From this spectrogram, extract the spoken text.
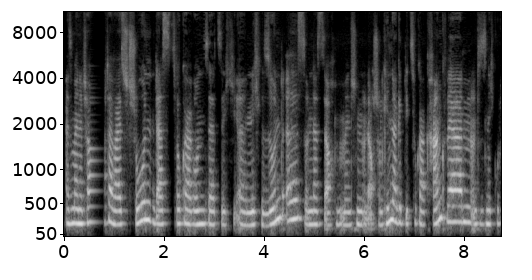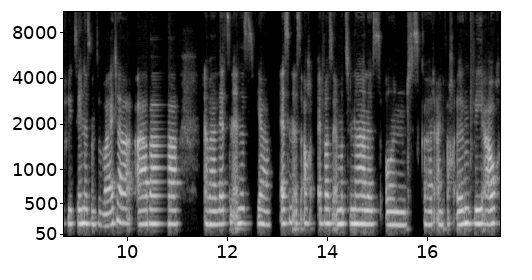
also meine Tochter weiß schon, dass Zucker grundsätzlich äh, nicht gesund ist und dass es auch Menschen und auch schon Kinder gibt, die zuckerkrank werden und es nicht gut für die Zähne ist und so weiter. Aber, aber letzten Endes, ja, Essen ist auch etwas Emotionales und es gehört einfach irgendwie auch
